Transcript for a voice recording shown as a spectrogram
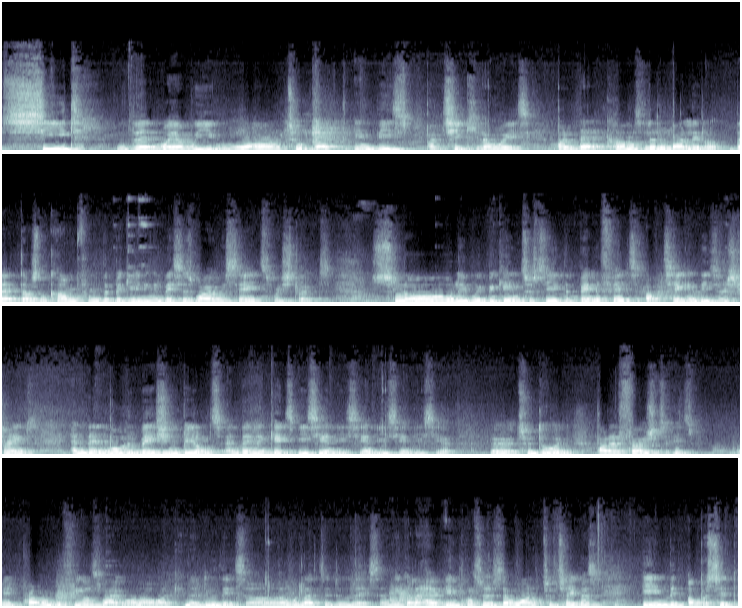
seed that where we want to act in these particular ways. But that comes little by little. That doesn't come from the beginning, and this is why we say it's restraints. Slowly we begin to see the benefits of taking these restraints, and then motivation builds, and then it gets easier and easier and easier and easier uh, to do it. But at first, it's it probably feels like, whoa, why can I do this? Oh, I would like to do this. And we're going to have impulses that want to take us in the opposite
